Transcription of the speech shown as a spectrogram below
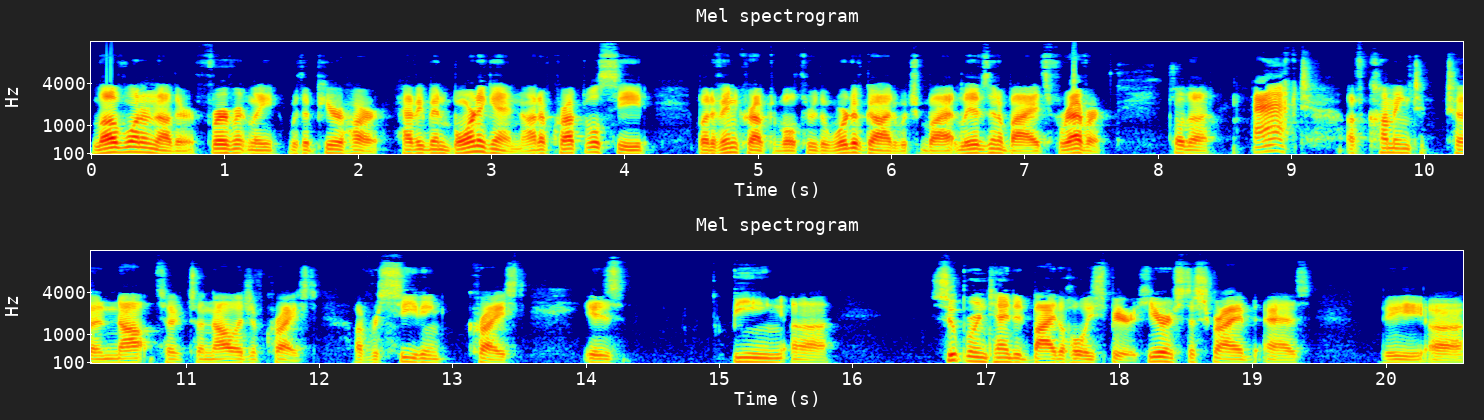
Love one another fervently with a pure heart, having been born again, not of corruptible seed, but of incorruptible, through the word of God, which lives and abides forever. So the act of coming to, to, not, to, to knowledge of Christ, of receiving Christ, is being uh, superintended by the Holy Spirit. Here it's described as the uh,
